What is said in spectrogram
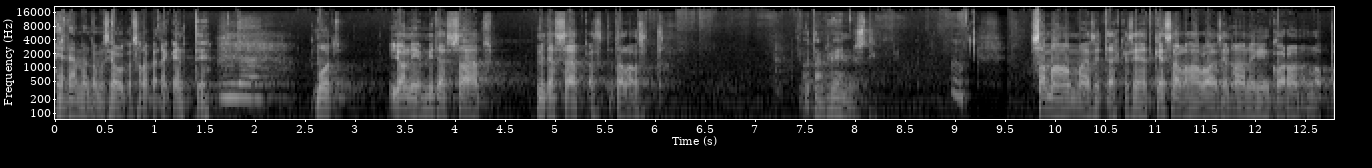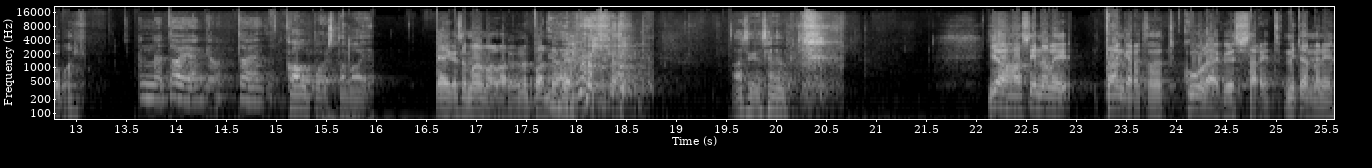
enemmän tuommoisia ulkosalpeiden kenttiä. Mm. Mutta Joni, mitä sä ajat, mitä sä jatkaisit tätä lausetta? Otan rennosti. Mm. Sama homma ja sitten ehkä siihen, että kesällä haluaisin ainakin koronan loppumaan. No toi on kyllä, toi on totta. Kaupoista vai? Eikö se maailmanlaajuinen pandemia? Asia selvä. Jaha, siinä oli tämänkertaiset kyssärit. Miten meni?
